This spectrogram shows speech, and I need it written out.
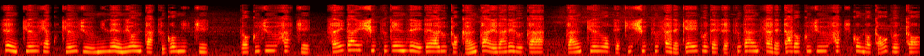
1992年4月5日、68、最大出現例であると考えられるが、眼球を摘出され頸部で切断された68個の頭部と、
